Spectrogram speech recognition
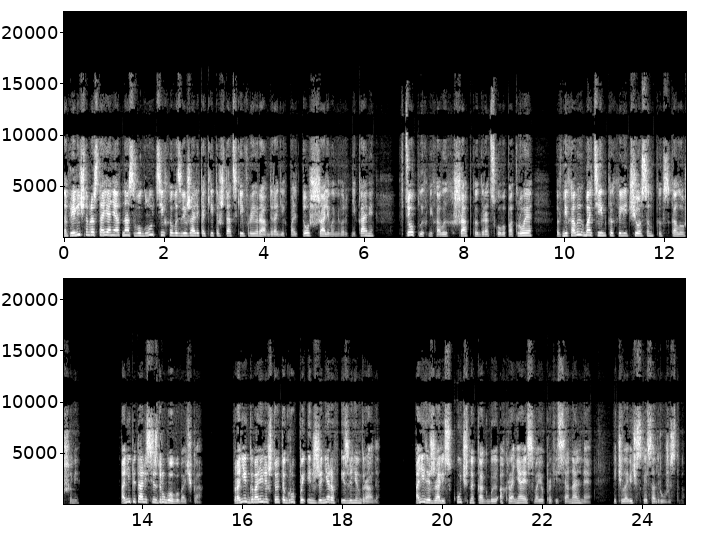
На приличном расстоянии от нас в углу тихо возлежали какие-то штатские фраера в дорогих пальто с шалевыми воротниками, в теплых меховых шапках городского покроя, в меховых ботинках или чесанках с калошами. Они питались из другого бачка. Про них говорили, что это группа инженеров из Ленинграда. Они держались кучно, как бы охраняя свое профессиональное и человеческое содружество.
